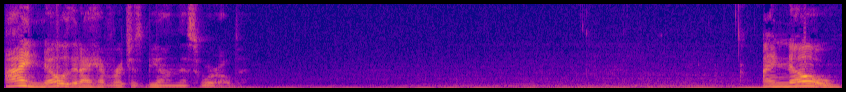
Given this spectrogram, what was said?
I know that I have riches beyond this world. I know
